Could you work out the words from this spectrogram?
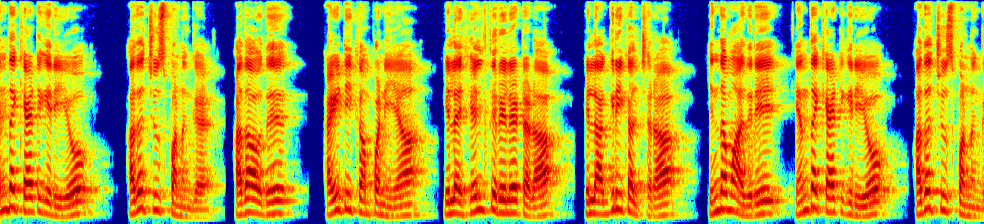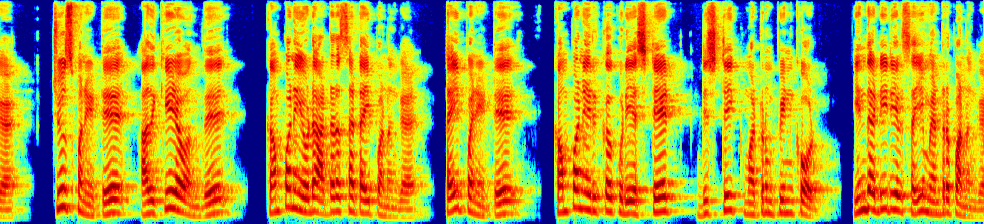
எந்த கேட்டகரியோ அதை சூஸ் பண்ணுங்க. அதாவது ஐடி கம்பெனியா இல்லை ஹெல்த் ரிலேட்டடா இல்லை அக்ரிகல்ச்சரா இந்த மாதிரி எந்த கேட்டகரியோ அதை சூஸ் பண்ணுங்க. சூஸ் பண்ணிட்டு அது கீழே வந்து கம்பெனியோட அட்ரஸை டைப் பண்ணுங்க. டைப் பண்ணிட்டு கம்பெனி இருக்கக்கூடிய ஸ்டேட் டிஸ்ட்ரிக்ட் மற்றும் பின்கோட் இந்த டீட்டெயில்ஸையும் என்டர் பண்ணுங்க.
